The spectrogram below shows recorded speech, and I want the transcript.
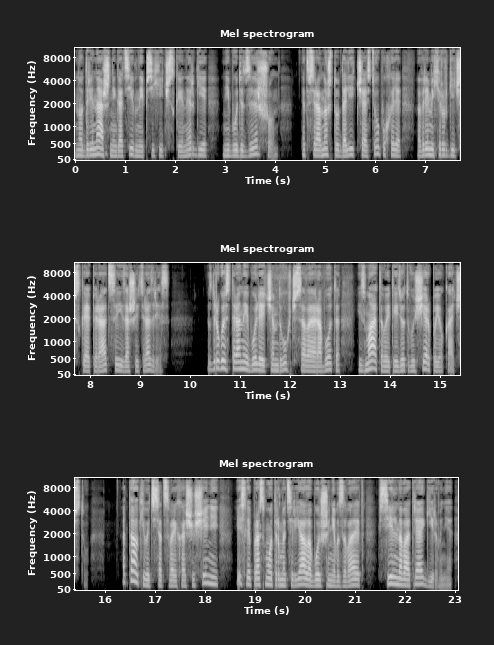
но дренаж негативной психической энергии не будет завершен. Это все равно, что удалить часть опухоли во время хирургической операции и зашить разрез. С другой стороны, более чем двухчасовая работа изматывает и идет в ущерб ее качеству. Отталкивайтесь от своих ощущений, если просмотр материала больше не вызывает сильного отреагирования —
